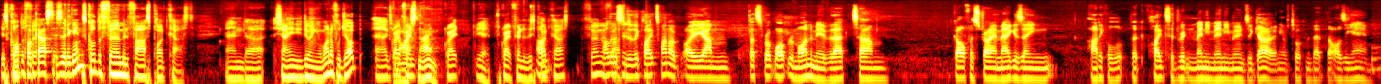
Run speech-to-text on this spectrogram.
It's called What the Fir- podcast is it again? it's called the Firm and Fast Podcast. And uh, Shane, you're doing a wonderful job. Uh, great nice friend, name. great yeah, great friend of this I'll- podcast. Firm and I Fast. listened to the Clates one. I, I um, that's what, what reminded me of that um, Golf Australia magazine article that Clates had written many, many moons ago, and he was talking about the Aussie Am.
